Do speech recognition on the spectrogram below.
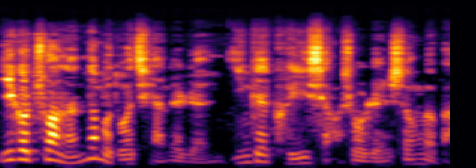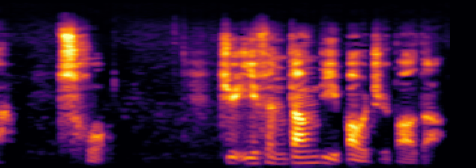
一个赚了那么多钱的人应该可以享受人生了吧？错。据一份当地报纸报道，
